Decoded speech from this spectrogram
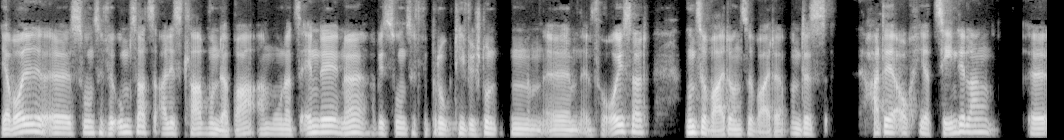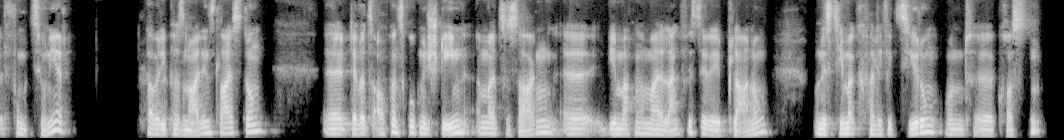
Jawohl, äh, so und so viel Umsatz, alles klar, wunderbar. Am Monatsende ne, habe ich so und so viele produktive Stunden äh, veräußert und so weiter und so weiter. Und das hatte auch jahrzehntelang äh, funktioniert. Aber die Personaldienstleistung äh, der wird es auch ganz gut mit stehen, einmal zu sagen, äh, wir machen einmal langfristige Planung und das Thema Qualifizierung und äh, Kosten,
